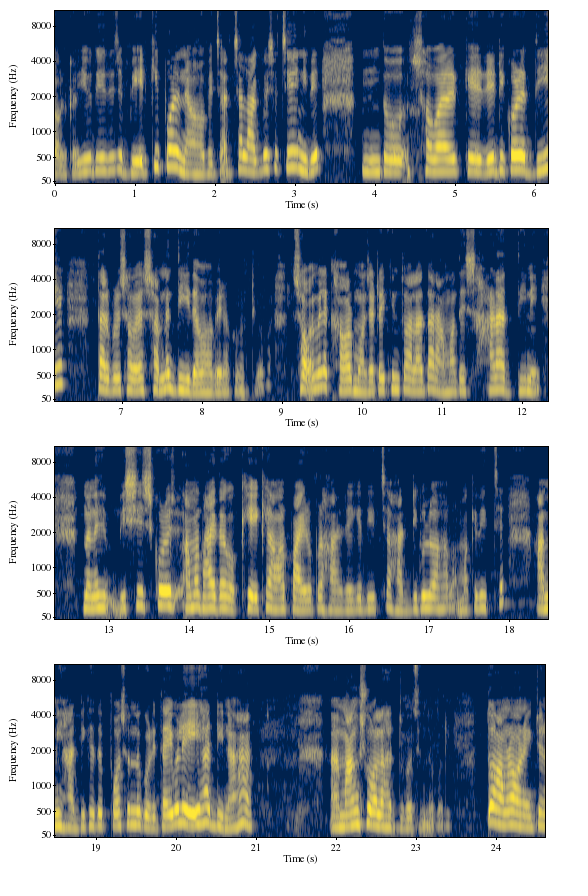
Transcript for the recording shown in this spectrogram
তরকারিও দিয়ে দিয়েছে। বের কি পরে নেওয়া হবে? যার যা লাগবে সে চেয়ে নিবে। তো সবাইকে রেডি করে দিয়ে তারপরে সবার সামনে দিয়ে দেওয়া হবে এরকম একটি ব্যাপার। তো সবাই মিলে খাওয়ার মজাটাই কিন্তু আলাদা আর আমাদের সারা দিনে মানে বিশেষ করে আমার ভাই দেখো, খেয়ে খেয়ে আমার পায়ের ওপর হাড় রেখে দিচ্ছে, হাড্ডিগুলো আমাকে দিচ্ছে। আমি হাড্ডি খেতে পছন্দ করি, তাই বলে এই হাড্ডি না হ্যাঁ? মাংসওয়ালা হাড্ডি পছন্দ করি। তো আমরা অনেকজন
